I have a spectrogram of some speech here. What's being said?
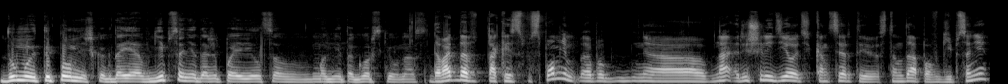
думаю, ты помнишь, когда я в Гибсоне даже появился в Магнитогорске у нас. Давай да, так и вспомним. Э, э, решили делать концерты стендапа в Гибсоне.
